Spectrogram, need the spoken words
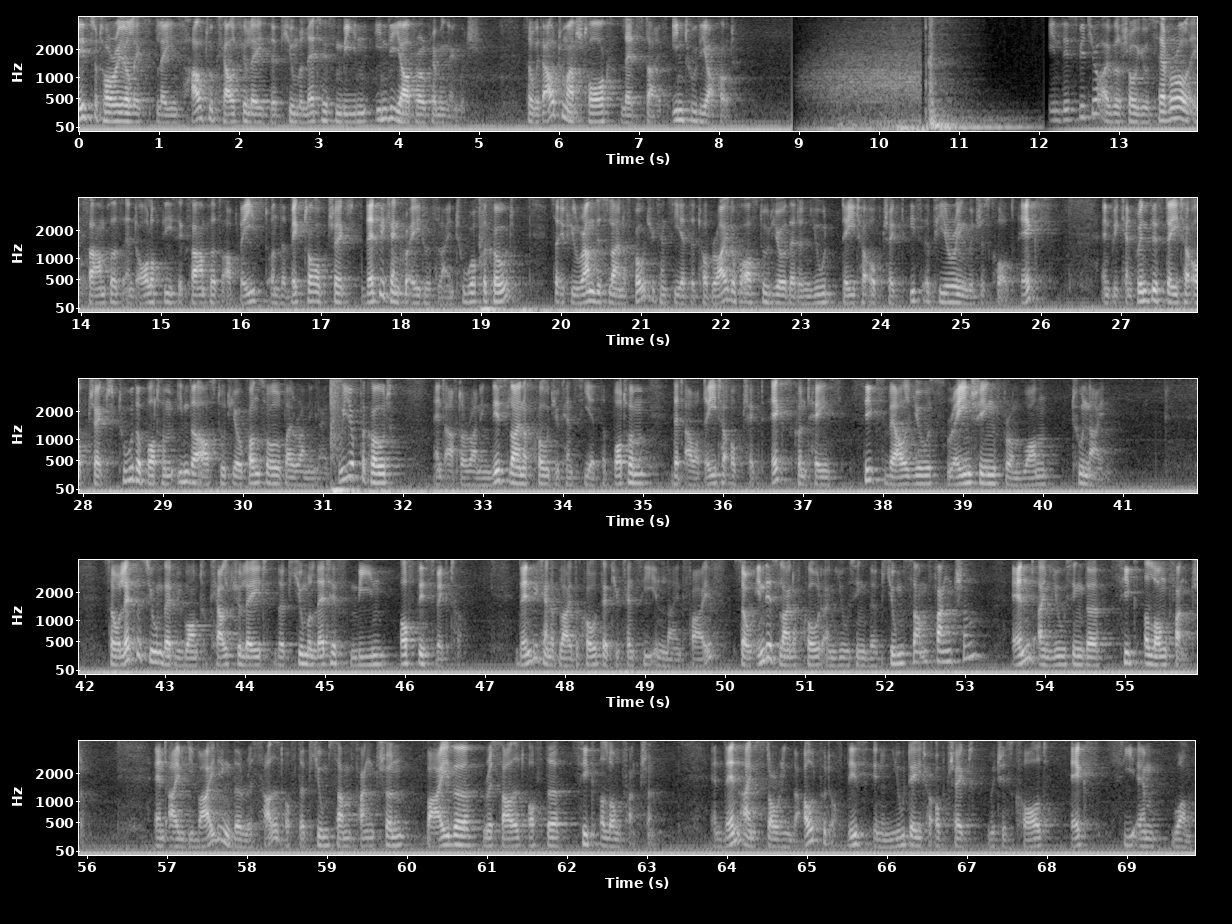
This tutorial explains how to calculate the cumulative mean in the R programming language. So without too much talk, let's dive into the R code. In this video I will show you several examples and all of these examples are based on the vector object that we can create with line 2 of the code. So if you run this line of code you can see at the top right of RStudio that a new data object is appearing which is called x and we can print this data object to the bottom in the RStudio console by running line 3 of the code. And after running this line of code, you can see at the bottom that our data object x contains six values ranging from 1 to 9. So let's assume that we want to calculate the cumulative mean of this vector. Then we can apply the code that you can see in line 5. So in this line of code, I'm using the cumsum function and I'm using the seq_along function and I'm dividing the result of the cumsum function by the result of the seq_along function. And then I'm storing the output of this in a new data object, which is called xcm1.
